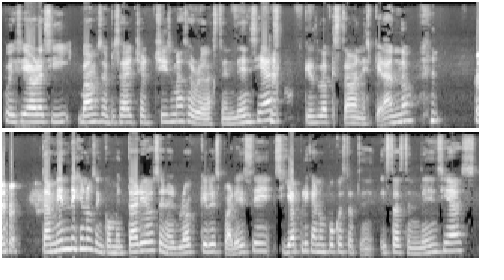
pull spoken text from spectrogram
Pues sí, ahora sí, vamos a empezar a echar chismas sobre las tendencias, que es lo que estaban esperando. También déjenos en comentarios en el blog qué les parece, si ya aplican un poco estas tendencias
